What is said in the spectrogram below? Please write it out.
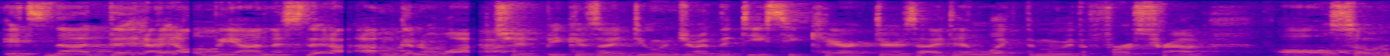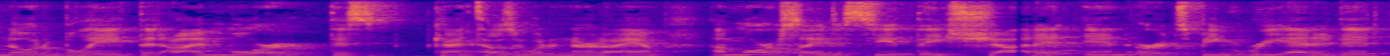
It's not that I- I'll be honest. I- I'm going to watch it because I do enjoy the DC characters. I didn't like the movie the first round. Also, notably, that I'm more. This kind of tells me what a nerd I am. I'm more excited to see it. They shot it in, or it's being re-edited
